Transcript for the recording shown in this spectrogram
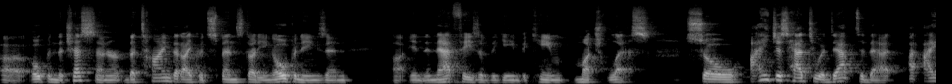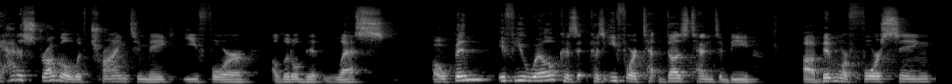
uh, opened the chess center, the time that I could spend studying openings and uh, in, in that phase of the game became much less. So I just had to adapt to that. I, I had a struggle with trying to make E4 a little bit less open, if you will, because because E4 te- does tend to be a bit more forcing,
